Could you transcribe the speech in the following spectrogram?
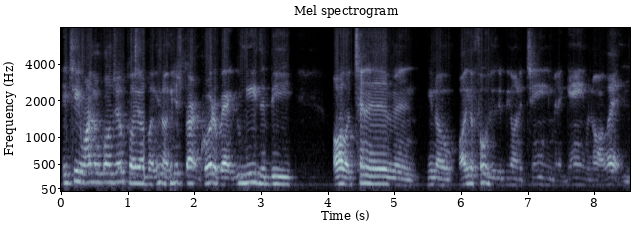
He team wound up going to the playoffs, but you know, he just starting quarterback. You need to be all attentive, and you know, all your folks need to be on the team and the game and all that. And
